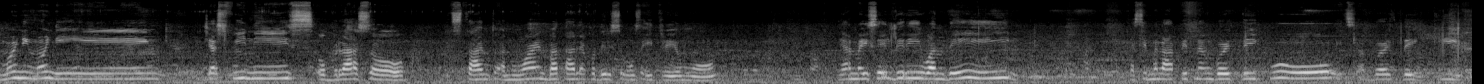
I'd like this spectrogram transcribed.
Morning, morning! Just finish, obraso. It's time to unwind. Batari ako diri sa atrium mo. Yan, may sale diri one day. Kasi malapit ng birthday ko. It's a birthday gift.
